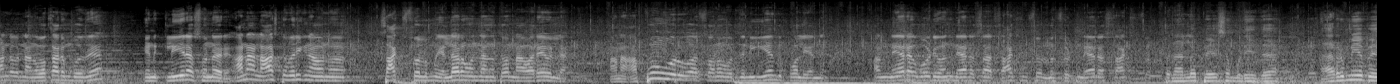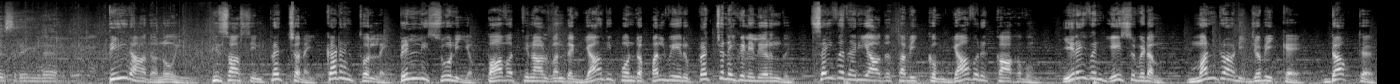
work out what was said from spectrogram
ஆண்டவர் நாங்கள் உட்காரும்போது எனக்கு கிளியராக சொன்னார். ஆனால் லாஸ்ட் வரைக்கும் நான் சாட்சி சொல்லும்போது எல்லோரும் வந்தாங்க தவிர நான் வரவே இல்லை ஆனால் அப்பவும் ஒரு சொரம் வருது நீ ஏந்து போகலையேன்னு அந்த நேராக ஓடி வந்து நேராக சா சாட்சி சொல்லணும்னு சொல்லிட்டு நேராக சாட்சி சொல்லணும் இப்போ நல்லா பேச முடியுதா. அருமையாக பேசுகிறீங்களே தீராத நோய் பிசாசின் பிரச்சனை கடன் தொல்லை வெள்ளி சூனியம் பாவத்தினால் வந்த வியாதி போன்ற பல்வேறு பிரச்சனைகளில் இருந்து செய்வதறியாது தவிக்கும் யாவருக்காகவும் இறைவன் இயேசுவிடம் மன்றாடி ஜெபிக்க டாக்டர்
